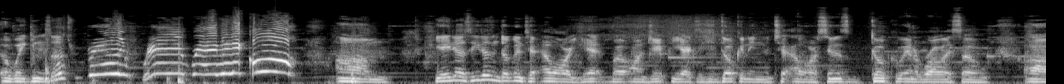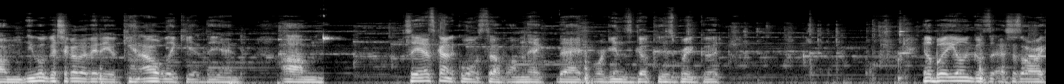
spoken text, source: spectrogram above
awakening. So that's really really really really cool! Um yeah, he does. He doesn't Dokkan into LR yet, but on JPX he's Dokkaning into LR as soon. As Goku and Arale. So, um, you will go check out that video, Ken. I'll link it at the end. Um, so yeah, that's kind of cool and stuff. Um, that that Organs Goku is pretty good. Yeah, but he only goes to SSR.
